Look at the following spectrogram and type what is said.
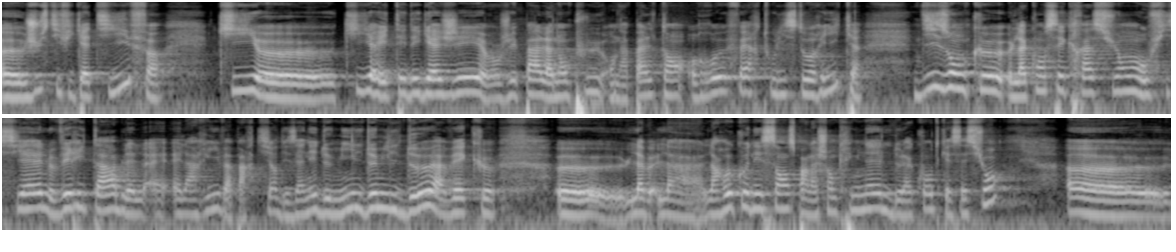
euh, justificatif qui, euh, qui a été dégagé, alors vais pas là non plus, on n'a pas le temps, refaire tout l'historique, Disons que la consécration officielle, véritable, elle, arrive à partir des années 2000, 2002, avec euh, la, reconnaissance par la Chambre criminelle de la Cour de cassation euh,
